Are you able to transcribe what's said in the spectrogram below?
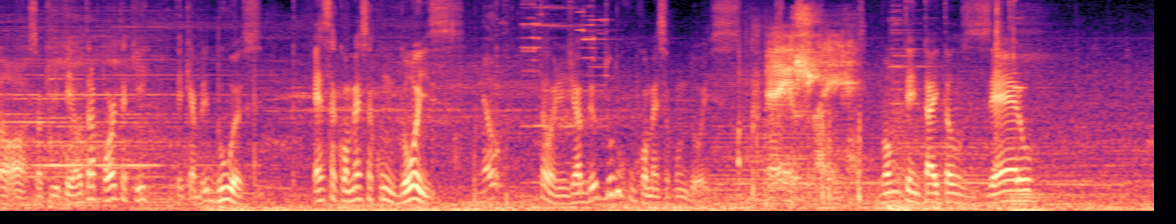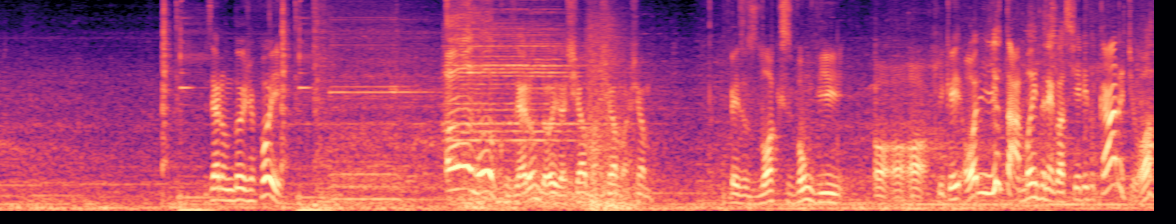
Ó, oh, só que tem outra porta aqui. Tem que abrir duas. Essa começa com 2. Não. Então, a gente já abriu tudo que começa com 2. É isso aí. Vamos tentar então 0. 0, 1, 2 já foi? Ô, oh, louco! 0, 1, 2, chama, chama, chama. Fez, os locks vão vir. Ó, ó, ó. Olha o tamanho do negocinho ali do cara, tio. Ó,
